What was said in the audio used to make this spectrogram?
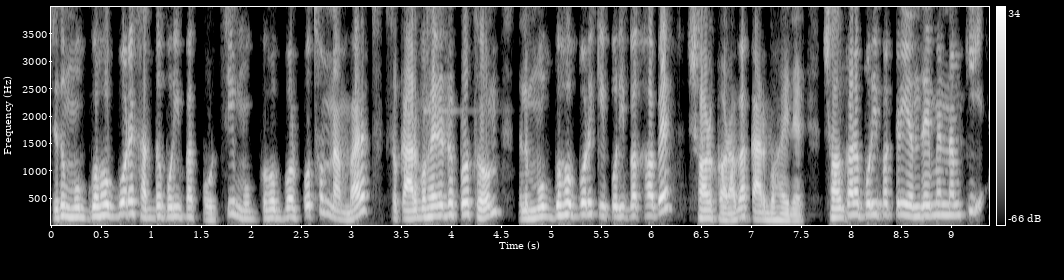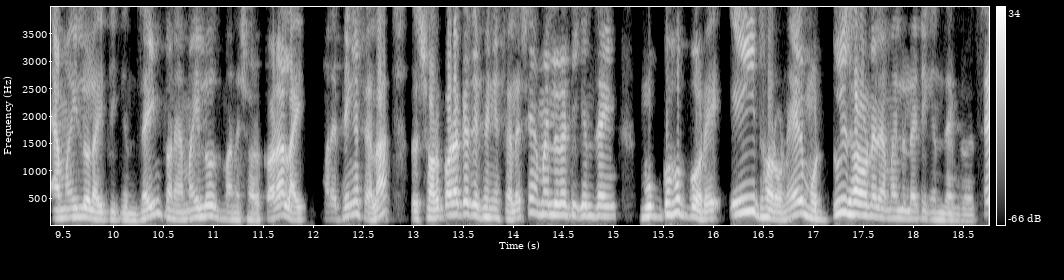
যেহেতু মুখ গহ্বরে খাদ্য পরিপাক করছি, মুখ গহ্বর ১ম নাম্বার। সো কার্বোহাইড্রেটও ১ম। তাহলে মুখ গহ্বরে কি পরিপাক হবে? শর্করা বা কার্বোহাইড্রেট। শর্করা পরিপাককারী এনজাইমের নাম কি? অ্যামাইলোলাইটিক এনজাইম। কারণ অ্যামাইলোজ মানে শর্করা, লাইট মানে ভেঙে ফেলা। তো শর্করাকে যে ভেঙে ফেলে সে অ্যামাইলোলাইটিক এনজাইম। মুখ গহ্বরে এই ধরনের মোট ২ ধরনের অ্যামাইলোলাইটিক এনজাইম রয়েছে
